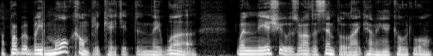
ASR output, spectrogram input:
are probably more complicated than they were when the issue was rather simple, like having a Cold War.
